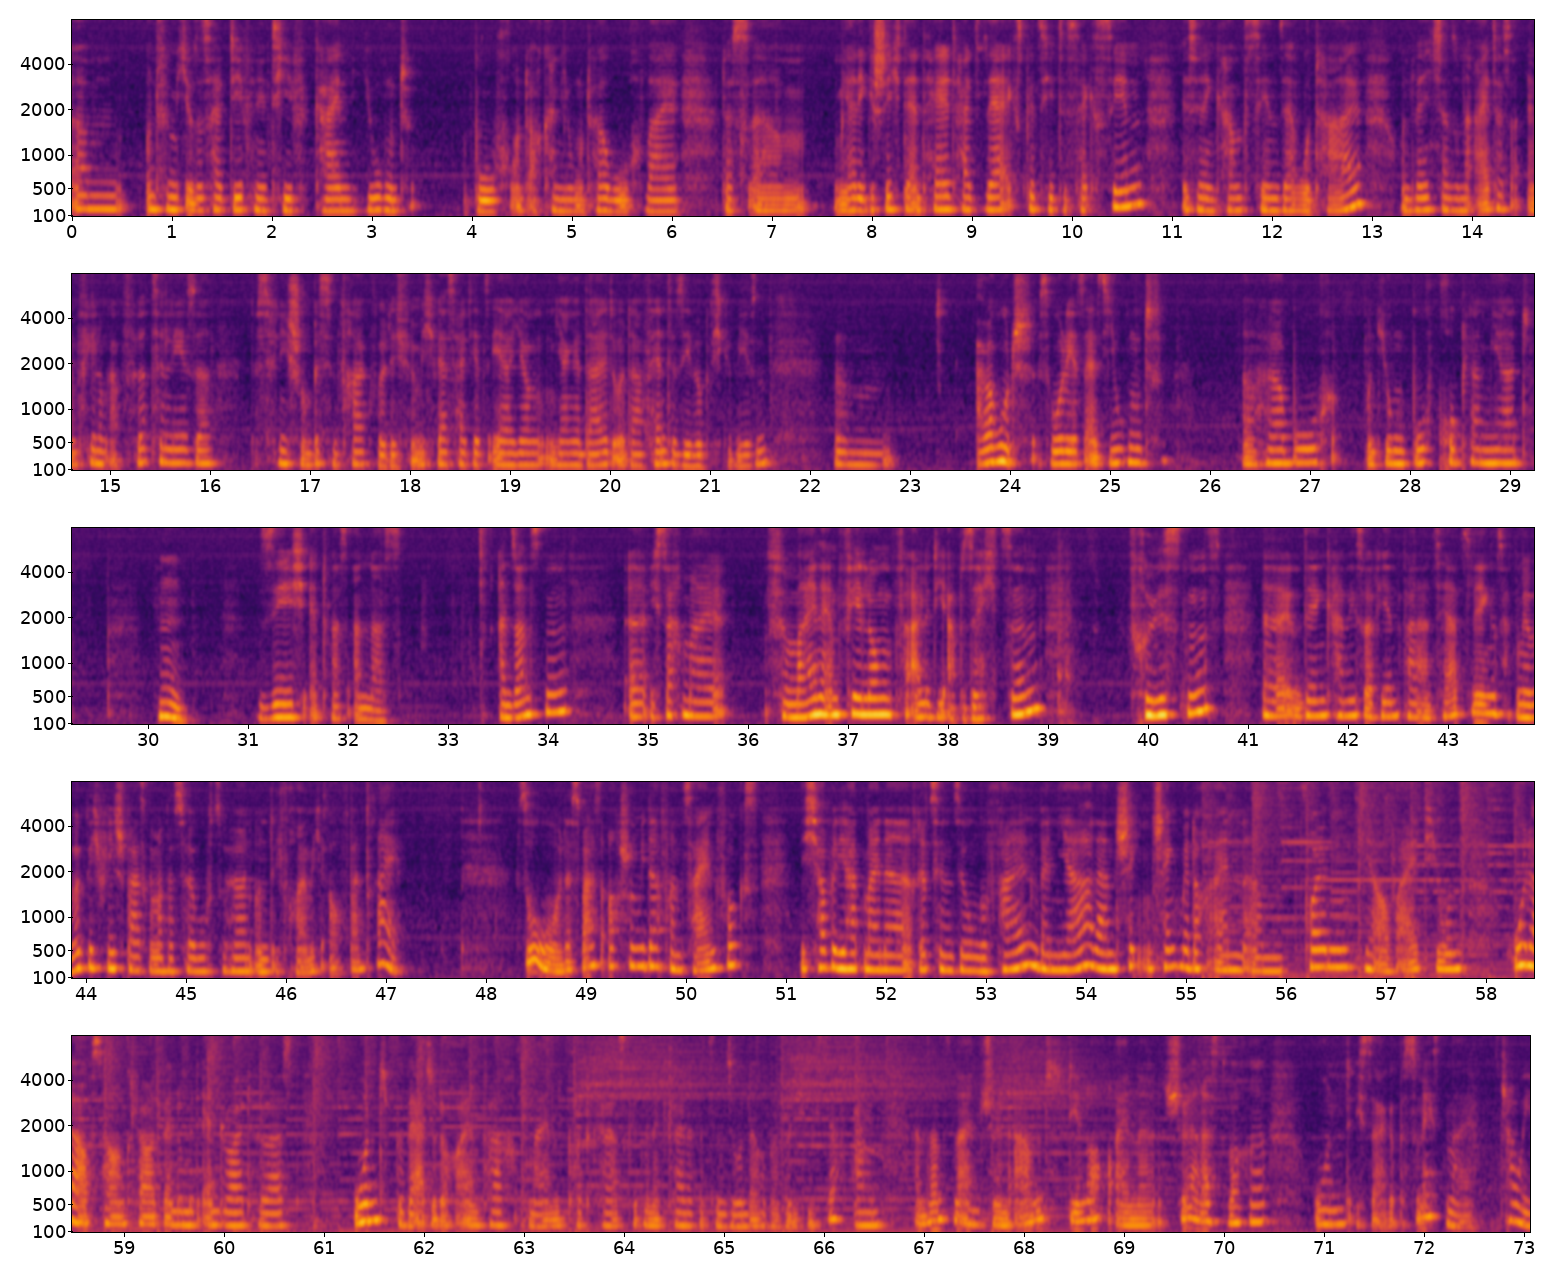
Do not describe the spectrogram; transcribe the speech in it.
Ähm, und für mich ist es halt definitiv kein Jugendbuch und auch kein Jugendhörbuch, weil das ähm, ja die Geschichte enthält halt sehr explizite Sexszenen, ist in den Kampfszenen sehr brutal. Und wenn ich dann so eine Altersempfehlung ab 14 lese, das finde ich schon ein bisschen fragwürdig. Für mich wäre es halt jetzt eher Young, Young Adult oder Fantasy wirklich gewesen. Ähm, aber gut, es wurde jetzt als Jugendhörbuch äh, und Jugendbuch proklamiert. Hm, sehe ich etwas anders. Ansonsten, äh, ich sag mal, für meine Empfehlung, für alle, die ab 16 frühestens äh, den kann ich es auf jeden Fall ans Herz legen. Es hat mir wirklich viel Spaß gemacht, das Hörbuch zu hören und ich freue mich auf Band 3. So, das war es auch schon wieder von Seinfuchs. Ich hoffe, dir hat meine Rezension gefallen. Wenn ja, dann schenk, schenk mir doch ein ähm, Folgen hier auf iTunes oder auf Soundcloud, wenn du mit Android hörst. Und bewerte doch einfach meinen Podcast. Gib mir eine kleine Rezension, darüber würde ich mich sehr freuen. Ansonsten einen schönen Abend dir noch, eine schöne Restwoche und ich sage bis zum nächsten Mal. Ciao.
